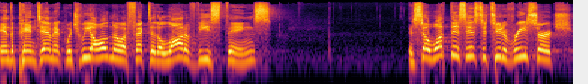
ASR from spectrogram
and the pandemic, which we all know affected a lot of these things. And so, what this Institute of Research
